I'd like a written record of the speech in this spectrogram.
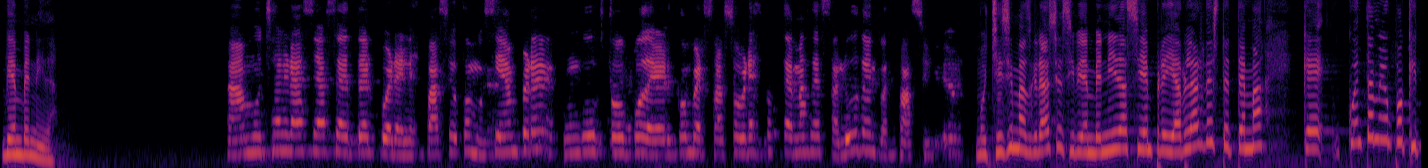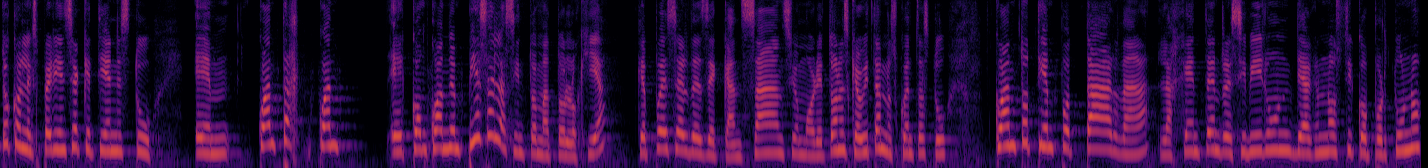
Bienvenida. Ah, muchas gracias, Ethel, por el espacio, como siempre. Un gusto poder conversar sobre estos temas de salud en tu espacio. Muchísimas gracias y bienvenida siempre. Y hablar de este tema, que cuéntame un poquito con la experiencia que tienes tú. ¿cuánta, eh, cuando empieza la sintomatología, que puede ser desde cansancio, moretones, que ahorita nos cuentas tú, ¿cuánto tiempo tarda la gente en recibir un diagnóstico oportuno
